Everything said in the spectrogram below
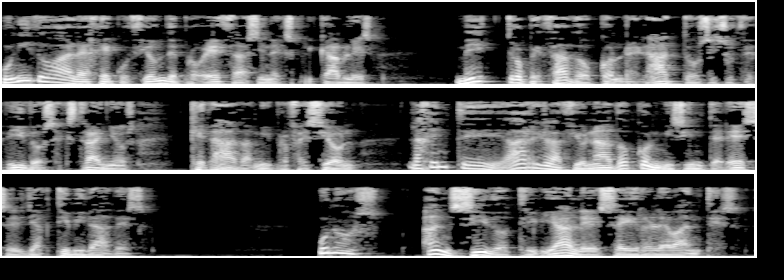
unido a la ejecución de proezas inexplicables, me he tropezado con relatos y sucedidos extraños que, dada mi profesión, la gente ha relacionado con mis intereses y actividades. Unos han sido triviales e irrelevantes,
